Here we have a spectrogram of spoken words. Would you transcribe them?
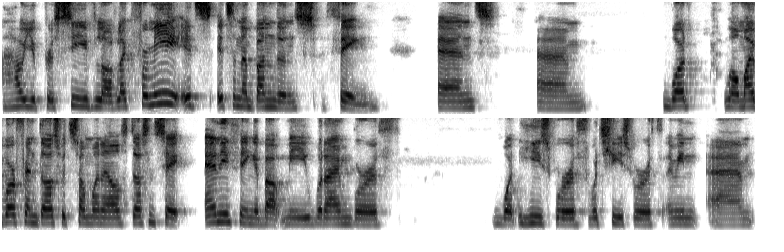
how you perceive love. Like for me, it's it's an abundance thing, and um, what well my boyfriend does with someone else doesn't say anything about me, what I'm worth, what he's worth, what she's worth. I mean, um,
